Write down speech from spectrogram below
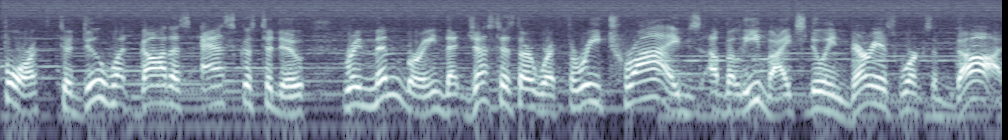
forth to do what God has asked us to do, remembering that just as there were three tribes of the Levites doing various works of God,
